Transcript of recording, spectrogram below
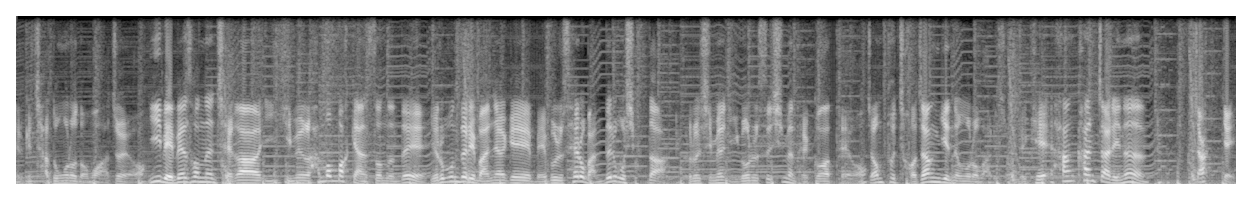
이렇게 자동으로 넘어와줘요. 이 맵에서는 제가 이 기믹을 한 번밖에 안 썼는데 여러분들이 만약에 맵을 새로 만들고 싶다 그러시면 이거를 쓰시면 될 것 같아요. 점프 저장 기능으로 말이죠. 이렇게 한 칸짜리는 작게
